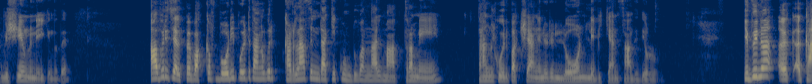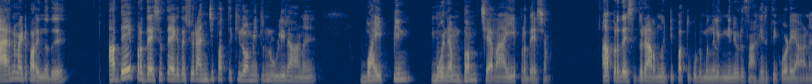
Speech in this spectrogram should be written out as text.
വിഷയം ഉന്നയിക്കുന്നത്. അവർ ചിലപ്പോൾ വക്കഫ് ബോർഡിൽ പോയിട്ട് താങ്കൾക്ക് ഒരു കടലാസ് ഉണ്ടാക്കി കൊണ്ടുവന്നാൽ മാത്രമേ താങ്കൾക്ക് ഒരു പക്ഷേ അങ്ങനെ ഒരു ലോൺ ലഭിക്കാൻ സാധ്യതയുള്ളൂ. ഇതിന് കാരണമായിട്ട് പറയുന്നത് അതേ പ്രദേശത്ത് ഏകദേശം ഒരു അഞ്ച് പത്ത് കിലോമീറ്ററിനുള്ളിലാണ് വൈപ്പിൻ മുനമ്പം ചെറായി പ്രദേശം. ആ പ്രദേശത്ത് ഒരു അറുന്നൂറ്റി പത്ത് കുടുംബങ്ങൾ ഇങ്ങനെയൊരു സാഹചര്യത്തിൽ കൂടെയാണ്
